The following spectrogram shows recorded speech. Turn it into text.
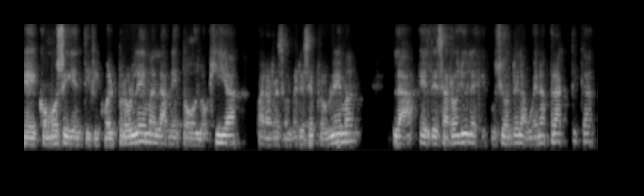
eh, cómo se identificó el problema, la metodología para resolver ese problema, la, el desarrollo y la ejecución de la buena práctica,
